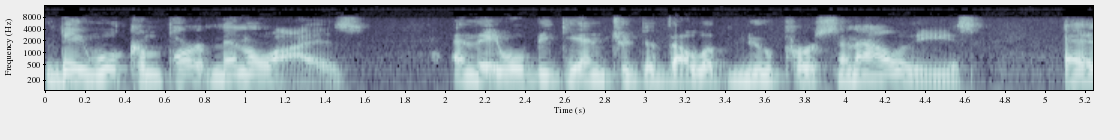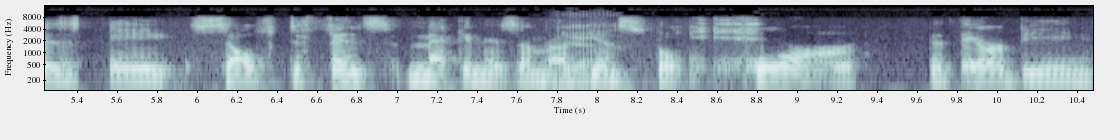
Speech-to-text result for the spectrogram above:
they will compartmentalize and they will begin to develop new personalities as a self defense mechanism against the horror that they are being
